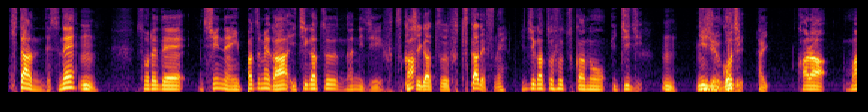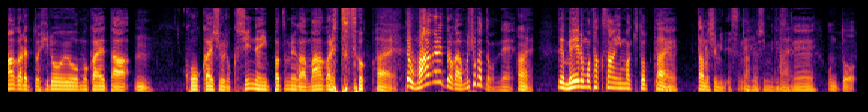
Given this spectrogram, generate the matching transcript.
きたんですね。うん。それで、新年一発目が1月何日 ?2 日？1月2日ですね。?1 月2日の1時うん。25 25時時。はい。から、マーガレット披露を迎えたうん。公開収録。新年一発目がマーガレットと。はい。でもマーガレットの方が面白かったもんね。はい。で、メールもたくさん今来とってね。はい。楽しみですね。楽しみですね。本当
